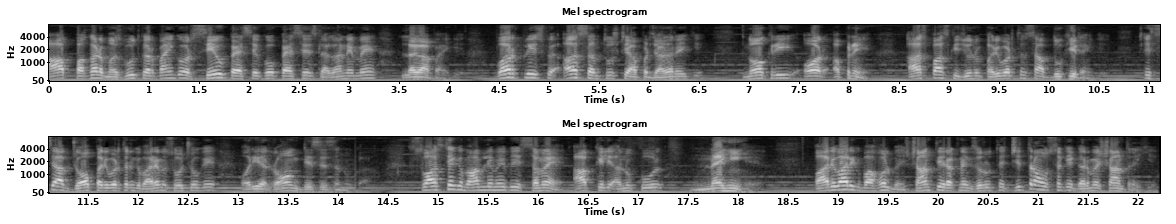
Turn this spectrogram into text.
आप पकड़ मज़बूत कर पाएँगे और सेव पैसे को पैसे लगाने में लगा पाएँगे। वर्क प्लेस पे असंतुष्टि आप पर ज़्यादा रहेगी। नौकरी और अपने आसपास की जीवन में परिवर्तन से आप दुखी रहेंगे। इससे आप जॉब परिवर्तन के बारे में सोचोगे और यह रॉन्ग डिसीज़न होगा। स्वास्थ्य के मामले में भी समय आपके लिए अनुकूल नहीं है। पारिवारिक माहौल में शांति रखने की ज़रूरत है। जितना हो सके घर में शांत रहिए।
